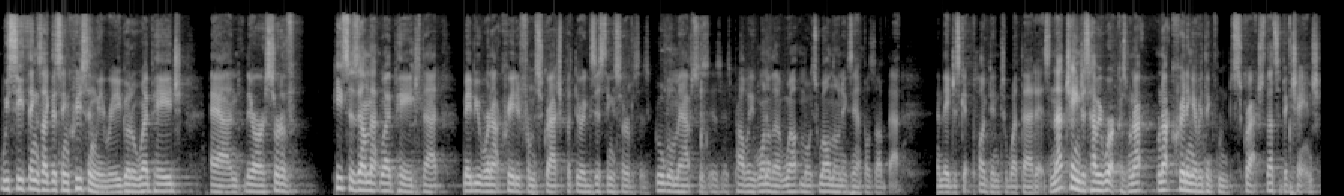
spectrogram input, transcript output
we see things like this increasingly, where you go to a web page and there are sort of pieces on that web page that maybe were not created from scratch, but they're existing services. Google Maps is, is, is probably one of the well, most well-known examples of that, and they just get plugged into what that is. And that changes how we work because we're not, we're not creating everything from scratch. That's a big change.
